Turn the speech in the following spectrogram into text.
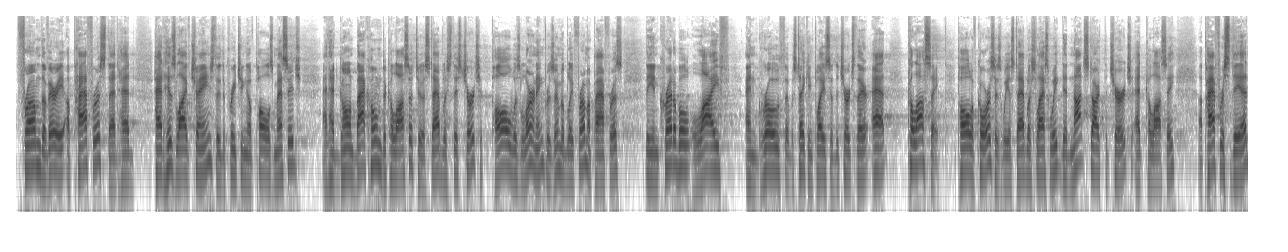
from the very Epaphras that had had his life changed through the preaching of Paul's message and had gone back home to Colossae to establish this church. Paul was learning, presumably from Epaphras, the incredible life and growth that was taking place at the church there at Colossae. Paul, of course, as we established last week, did not start the church at Colossae. Epaphras did.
